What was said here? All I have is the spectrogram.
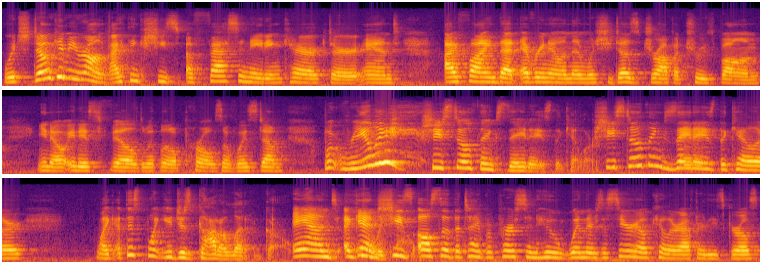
Which, don't get me wrong, I think she's a fascinating character, and I find that every now and then when she does drop a truth bomb, you know, it is filled with little pearls of wisdom. But really, She still thinks Zayday's the killer. she still thinks Zayday's the killer. Like at this point, you just gotta let it go. And again, Holy she's cow. also the type of person who, when there's a serial killer after these girls,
